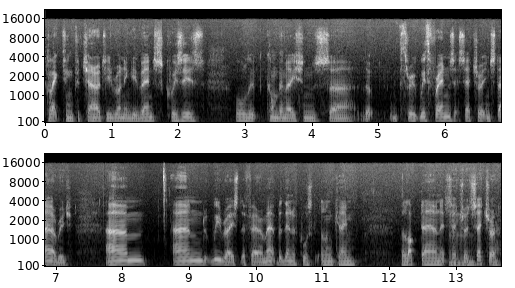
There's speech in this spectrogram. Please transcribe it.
collecting for charity, running events, quizzes, all the combinations uh, that through with friends, etc. in Stourbridge. Um, and we raised a fair amount, but then of course along came the lockdown, etc., mm. etc.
